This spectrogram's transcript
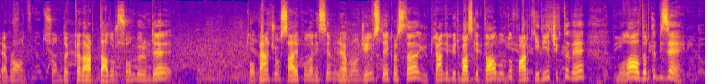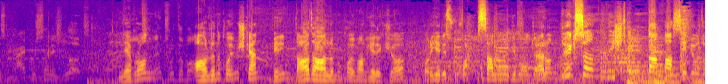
LeBron son dakikalar daha doğrusu son bölümde top en çok sahip olan isim LeBron James Lakers'ta yüklendi bir basket daha buldu. Fark 7'ye çıktı ve mola aldırdı bize. LeBron ağırlığını koymuşken benim daha da ağırlığımı koymam gerekiyor. Corey Harris ufak bir sallanır gibi oldu. Aaron Dixon işte bundan bahsediyordu.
